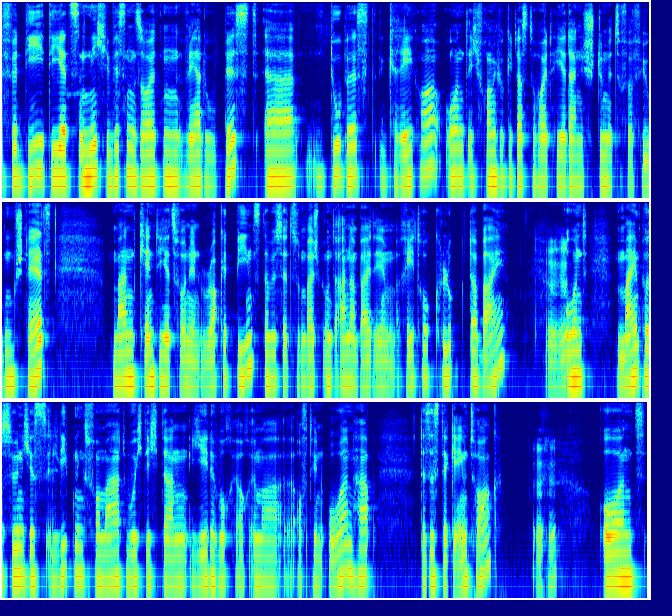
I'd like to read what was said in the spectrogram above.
für die, die jetzt nicht wissen sollten, wer du bist, äh, du bist Gregor und ich freue mich wirklich, dass du heute hier deine Stimme zur Verfügung stellst. Man kennt dich jetzt von den Rocket Beans, da bist du jetzt zum Beispiel unter anderem bei dem Retro Club dabei. Mhm. Und mein persönliches Lieblingsformat, wo ich dich dann jede Woche auch immer äh, auf den Ohren habe, das ist der Game Talk. Mhm. Und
